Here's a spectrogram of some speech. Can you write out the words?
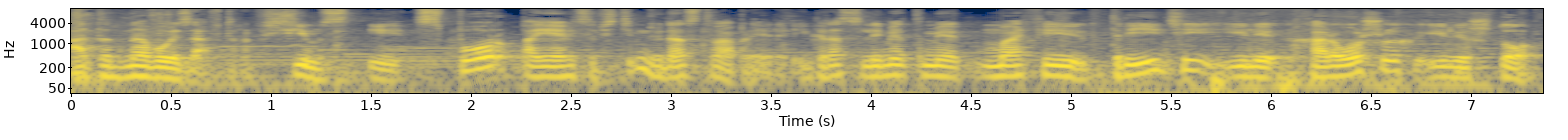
От одного из авторов. Sims и Спор появится в Steam 12 апреля. Игра с элементами мафии третьей или хороших, или что.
